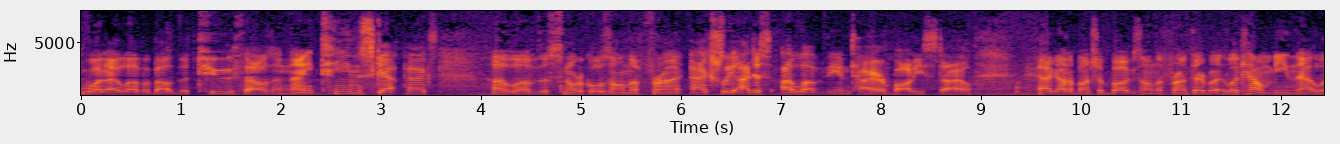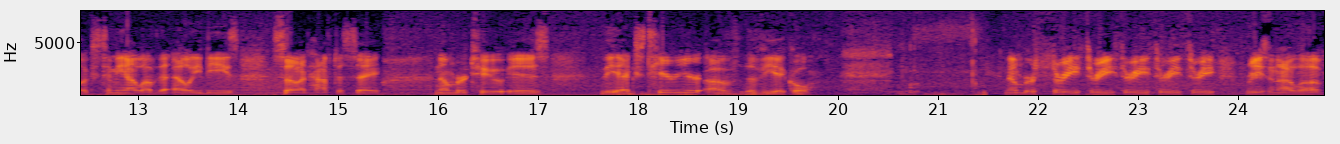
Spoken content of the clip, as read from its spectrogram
What I love about the 2019 Scat Packs, I love the snorkels on the front. Actually, I just, I love the entire body style. I got a bunch of bugs on the front there, but look how mean that looks to me. I love the LEDs, so I'd have to say Number two is the exterior of the vehicle. Number three, three, three, three, three. Reason I love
